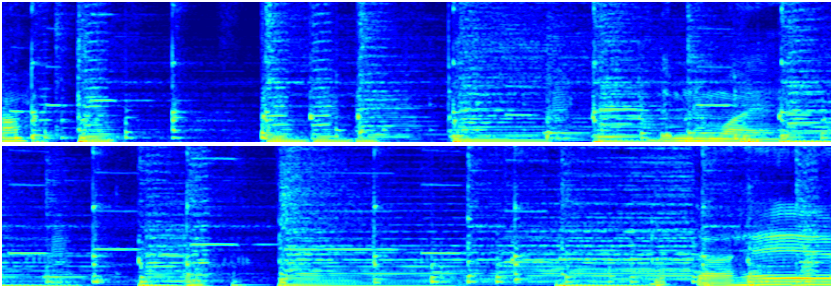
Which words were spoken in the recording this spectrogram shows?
ฮะเดินทำไม What the hell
